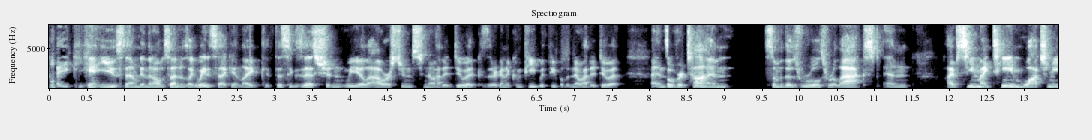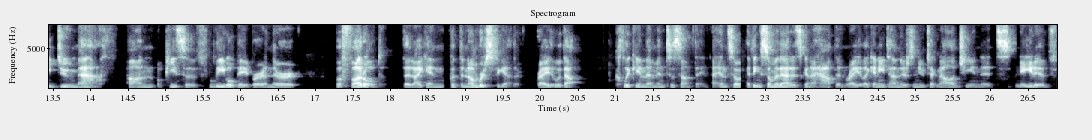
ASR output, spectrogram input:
you, you can't use them. And then all of a sudden, it was like, wait a second, like if this exists, shouldn't we allow our students to know how to do it? Because they're going to compete with people that know how to do it. And over time, some of those rules relaxed. And I've seen my team watch me do math on a piece of legal paper and they're befuddled that I can put the numbers together, right? Without clicking them into something. And so I think some of that is going to happen, right? Like anytime there's a new technology and it's native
